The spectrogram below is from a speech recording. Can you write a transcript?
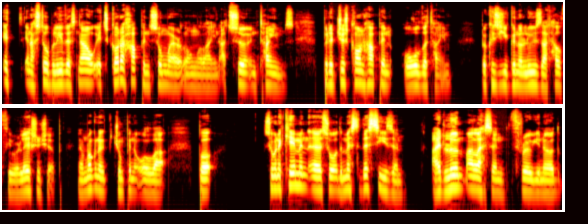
It and i still believe this now it's got to happen somewhere along the line at certain times but it just can't happen all the time because you're going to lose that healthy relationship. Now i'm not going to jump into all that but so when it came into sort of the midst of this season i had learned my lesson through you know the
